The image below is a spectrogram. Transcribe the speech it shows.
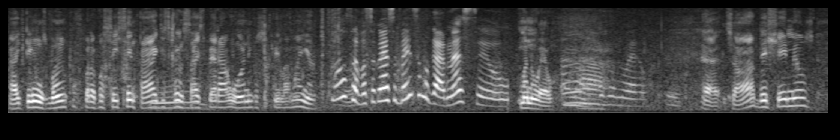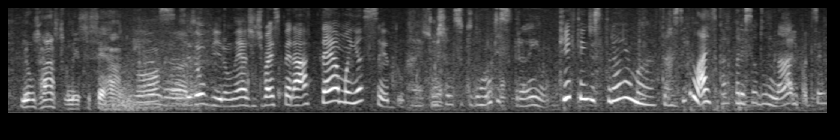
Aí tem uns bancos para vocês sentar e descansar e esperar o ônibus pela manhã. Nossa, você conhece bem esse lugar, né, seu Manuel, ah, Manuel? é, já deixei meus, meus rastros nesse cerrado. Vocês ouviram, né? A gente vai esperar até amanhã cedo. Ai, eu tô achando isso tudo muito estranho. O que, que tem de estranho, Marta? Ah, sei lá, esse cara apareceu do nada, ele pode ser um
